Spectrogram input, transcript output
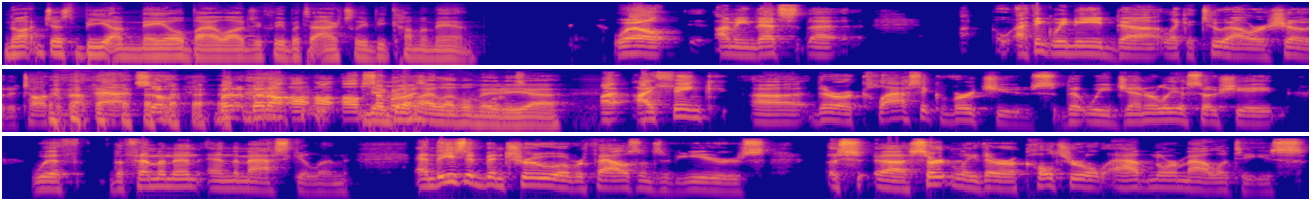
not just be a male biologically, but to actually become a man? Well, I mean, that's that I think we need uh, like a two-hour show to talk about that. So, but but I'll, I'll, I'll yeah, go high level maybe. Yeah, I, I think uh, there are classic virtues that we generally associate with the feminine and the masculine, and these have been true over thousands of years. Uh, uh certainly, there are cultural abnormalities.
